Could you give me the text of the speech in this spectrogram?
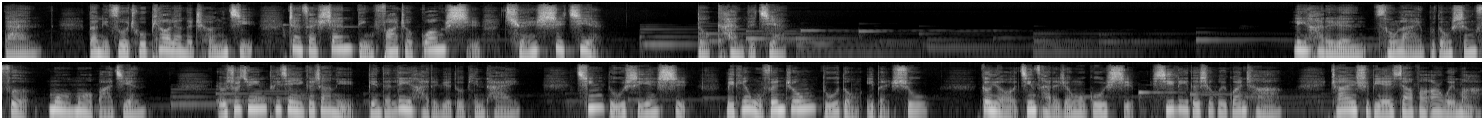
但，当你做出漂亮的成绩，站在山顶发着光时，全世界都看得见。厉害的人从来不动声色，默默拔尖。有书君推荐一个让你变得厉害的阅读平台——轻读实验室，每天五分钟读懂一本书，更有精彩的人物故事、犀利的社会观察。长按识别下方二维码，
